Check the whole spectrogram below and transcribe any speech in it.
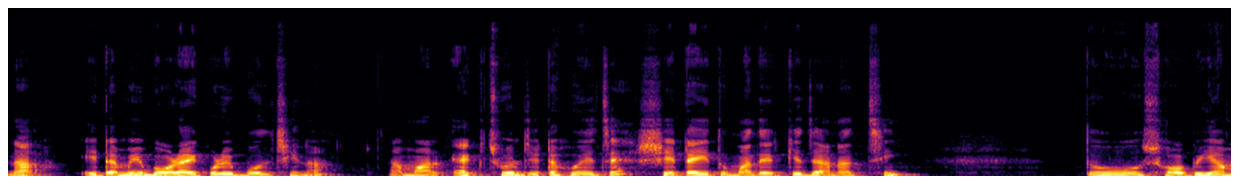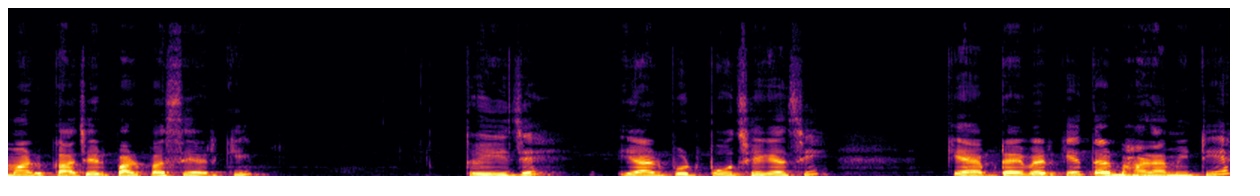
না, এটা আমি বড়াই করে বলছি না। আমার অ্যাকচুয়াল যেটা হয়েছে সেটাই তোমাদেরকে জানাচ্ছি। তো সবই আমার কাজের পারপাসে আর কি। তো এই যে এয়ারপোর্ট পৌঁছে গেছি ক্যাব ড্রাইভারকে তার ভাড়া মিটিয়ে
